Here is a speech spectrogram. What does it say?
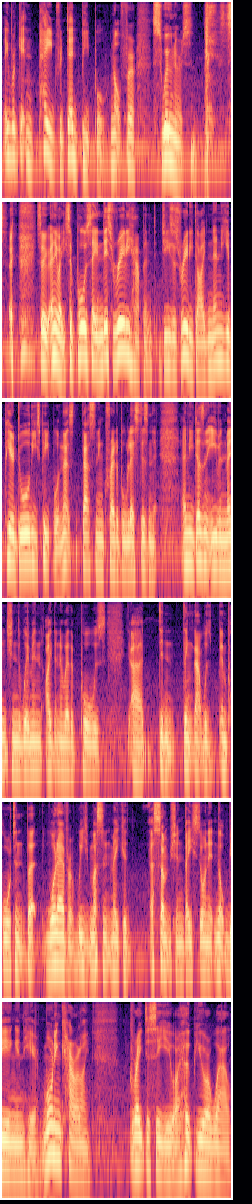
They were getting paid for dead people, not for swooners. so, so anyway, so Paul's saying this really happened. Jesus really died, and then he appeared to all these people, and that's that's an incredible list, isn't it? And he doesn't even mention the women. I don't know whether Paul was uh, didn't think that was important, but whatever. We mustn't make a assumption based on it not being in here. Morning, Caroline. Great to see you. I hope you are well.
